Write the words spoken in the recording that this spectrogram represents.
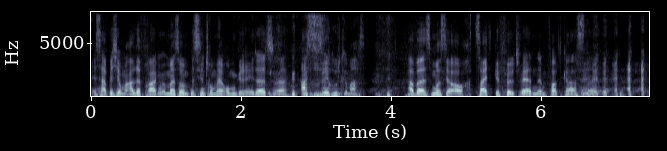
Jetzt habe ich um alle Fragen immer so ein bisschen drum herum geredet, ne? Hast du sehr gut gemacht. aber es muss ja auch Zeit gefüllt werden im Podcast. Ne?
